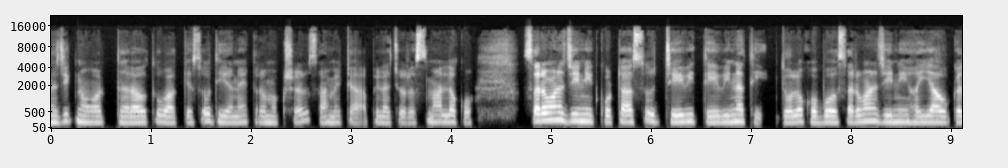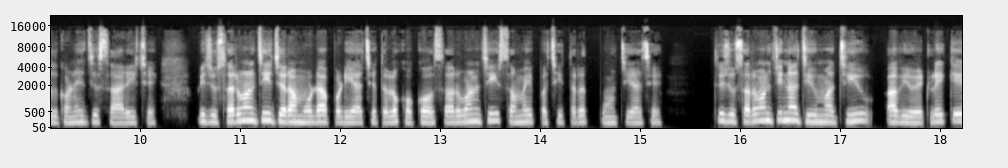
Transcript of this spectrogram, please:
નજીકનો અર્થ ધરાવતું વાક્ય શોધી અને ક્રમક્ષર સામે આપેલા ચોરસમાં લખો, સરવણજીની કોઠાસુ જેવી તેવી નથી. તો લખો બહુ સરવણજીની હૈયા ઉકેલ ઘણી જ સારી છે. બીજું, સરવણજી જરા મોડા પડ્યા છે. તો લખો કહો સરવણજી સમય પછી તરત પહોંચ્યા છે. ત્રીજું, સરવણજીના જીવમાં જીવ આવ્યો એટલે કે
